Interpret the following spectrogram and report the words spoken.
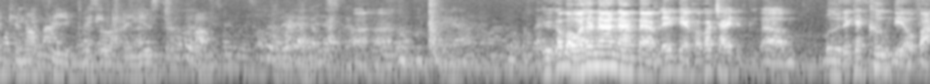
I cannot breathe, so I use the palm. on my hands. อ่าฮะคือเขาบอกว่าถ้าหน้านางแบบเล็กเนี่ยเขาก็ใช้เอ่อมือได้แค่ครึ่งเดียวฝ่า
